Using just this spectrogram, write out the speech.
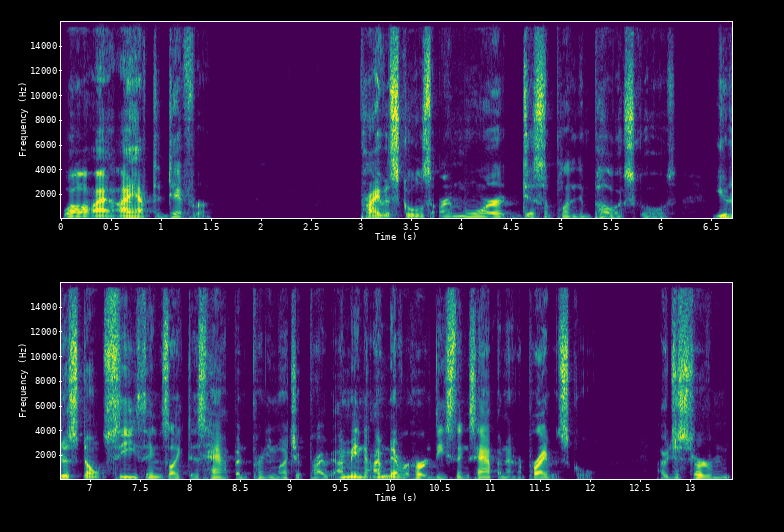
Well, I, I have to differ private schools are more disciplined than public schools. You just don't see things like this happen pretty much at private. I mean, I've never heard these things happen in a private school. I've just heard them,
